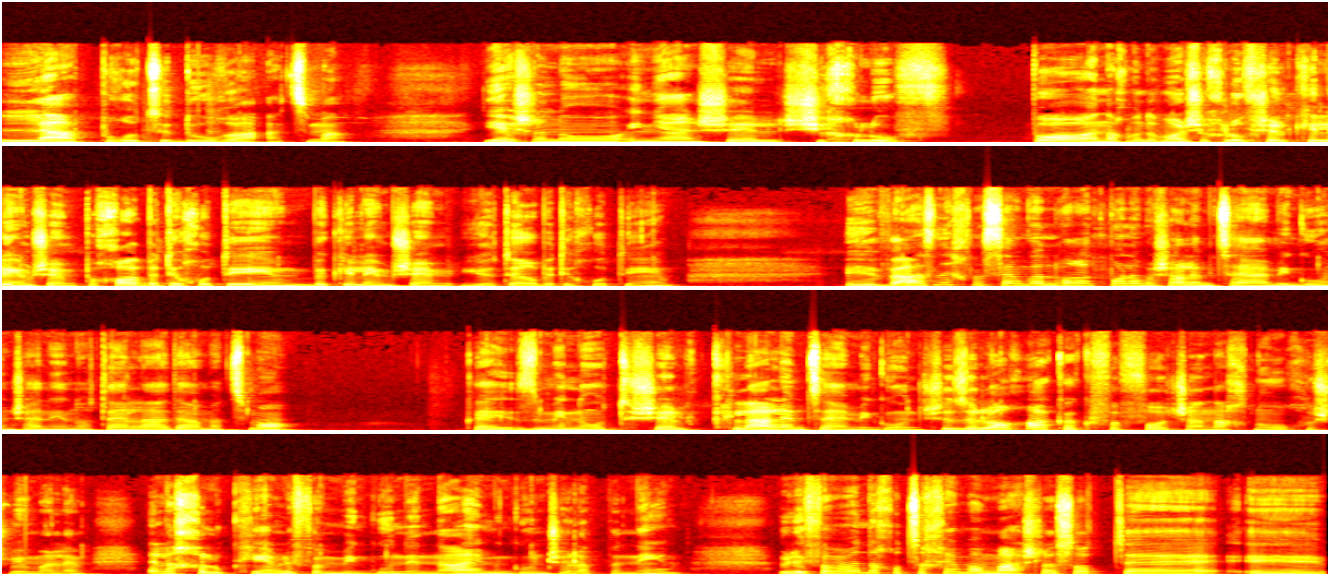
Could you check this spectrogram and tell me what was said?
לפרוצדורה עצמה. יש לנו עניין של שחלוף. פה אנחנו מדברים על שחלוף של כלים שהם פחות בטיחותיים בכלים שהם יותר בטיחותיים. אה, ואז נכנסים גם דברים כמו למשל אמצעי המיגון שאני נותן לאדם עצמו. אוקיי? זמינות של כלל אמצעי המיגון, שזה לא רק הכפפות שאנחנו חושבים עליהן, אלא חלוקים, לפעמים מיגון עיניים, מיגון של הפנים, ולפעמים אנחנו צריכים ממש לעשות, אה, אה,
